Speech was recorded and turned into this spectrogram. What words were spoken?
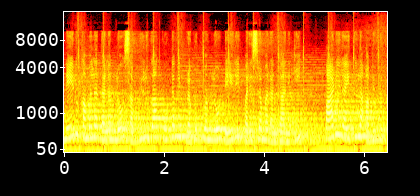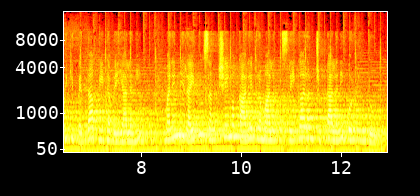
నేడు కమల దళంలో సభ్యులుగా కూటమి ప్రభుత్వంలో డైరీ పరిశ్రమ రంగానికి పాడి రైతుల అభివృద్ధికి పెద్ద పీట వేయాలని మరిన్ని రైతు సంక్షేమ కార్యక్రమాలకు శ్రీకారం చుట్టాలని కోరుకుంటూ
